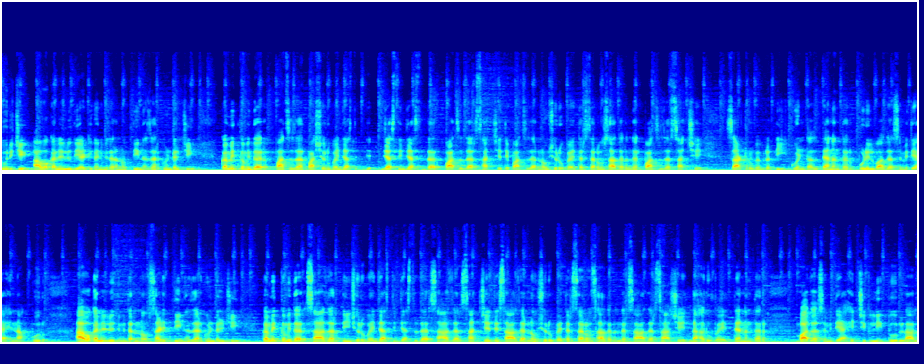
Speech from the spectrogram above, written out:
तुरीची आवक आलेली होती. या ठिकाणी मित्रांनो तीन हजार क्विंटलची. कमीत कमी दर पाच हजार पाचशे रुपये जास्त जास्तीत जास्त दर पाच हजार सातशे ते पाच हजार नऊशे रुपये तर सर्वसाधारण दर पाच हजार सातशे साठ रुपये प्रति क्विंटल. त्यानंतर पुढील बाजार समिती आहे नागपूर. आवक आलेली होती मित्रांनो साडेतीन हजार क्विंटलची. कमीत कमी दर सहा हजार तीनशे रुपये जास्तीत जास्त दर सहा हजार सातशे ते सहा हजार नऊशे रुपये तर सर्वसाधारण दर सहा हजार सहाशे दहा रुपये. त्यानंतर बाजार समिती आहे चिखली तूरलाल.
